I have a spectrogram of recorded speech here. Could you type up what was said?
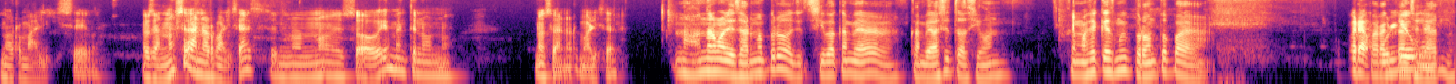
normalice, güey. O sea, no se va a normalizar. No, no, eso obviamente no, no, no se va a normalizar. No, normalizar no, pero sí va a cambiar, cambiar la situación. Se me hace que es muy pronto para, Para, para julio, güey, cancelarlo.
